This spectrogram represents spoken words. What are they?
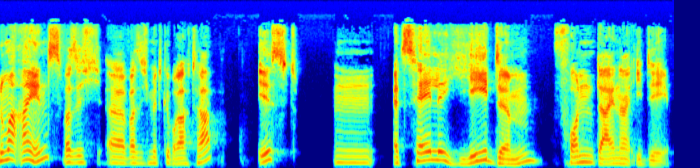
Nummer eins, was ich, äh, was ich mitgebracht habe, ist, mh, erzähle jedem von deiner Idee.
